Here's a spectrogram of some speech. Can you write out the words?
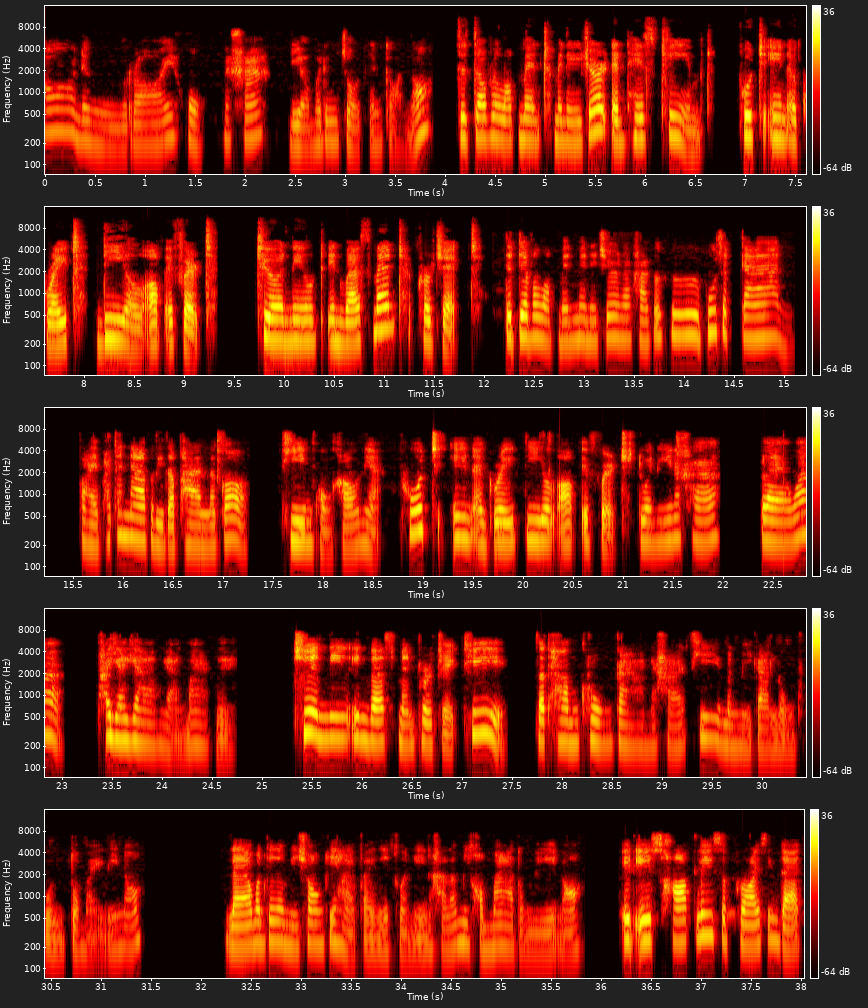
ข้อ 106 นะคะ เดี๋ยวมาดูโจทย์กันก่อนเนาะ The development manager and his team put in a great deal of effort to a new investment project The development manager นะคะก็คือผู้จัดการฝ่ายพัฒนาผลิตภัณฑ์ แล้วก็ทีมของเขาเนี่ย put in a great deal of effort ตัวนี้นะคะ แปลว่า พยายามอย่างมากเลย to a new investment project ที่ จะทำโครงการนะคะที่มันมีการลงทุนตัวใหม่นี้เนาะแล้วมันก็จะมีช่องที่หายไปในส่วนนี้นะคะ แล้วมีคอมมาตรงนี้เนาะ It is hardly surprising that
